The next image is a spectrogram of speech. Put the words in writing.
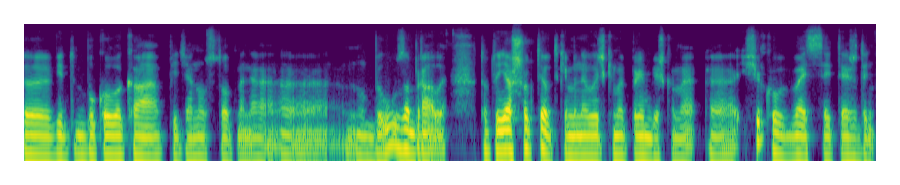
е, від боковика підтягнув стоп мене е, ну, БУ забрали. Тобто я шортив такими невеличкими перебіжками ефірку весь цей тиждень.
